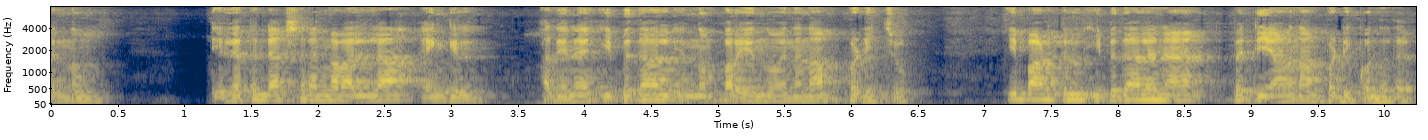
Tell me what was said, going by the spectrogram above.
എന്നും ഇല്ലത്തിന്റെ അക്ഷരങ്ങളല്ല എങ്കിൽ അതിനെ ഇബ്ദാൽ എന്നും പറയുന്നു എന്ന് നാം പഠിച്ചു. ഈ പാഠത്തിൽ ഇബ്ദാലിനെ പറ്റിയാണ് നാം പഠിക്കുന്നത്.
